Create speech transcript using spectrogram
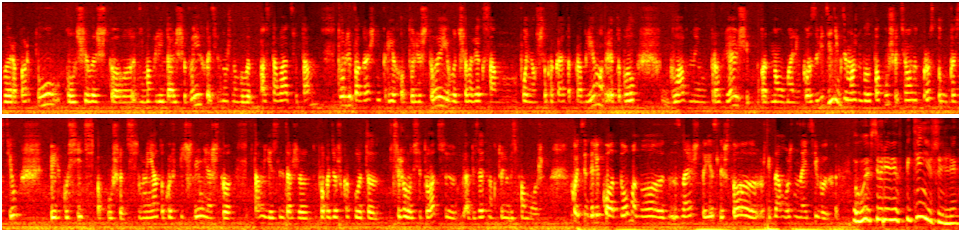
в аэропорту, получилось, что не могли дальше выехать, и нужно было оставаться там. То ли багаж не приехал, то ли что, и вот человек сам понял, что какая-то проблема. Это был главный управляющий одного маленького заведения, где можно было покушать, и он их просто угостил перекусить, покушать. У меня такое впечатление, что там, если даже попадешь в какую-то тяжелую ситуацию, обязательно кто-нибудь поможет. Хоть и далеко от дома, но знаешь, что если что, всегда можно найти выход. Вы все время в Пекине жили?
